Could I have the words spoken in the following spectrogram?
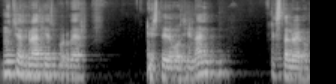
Muchas gracias por ver este devocional. Hasta luego.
